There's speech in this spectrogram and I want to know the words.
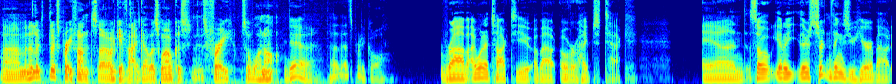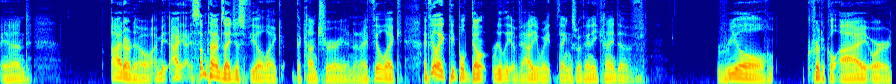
um, and it look, looks pretty fun. So I'll give that a go as well because it's free. So why not? Yeah, that, that's pretty cool. Rob, I want to talk to you about overhyped tech. And so, you know, there's certain things you hear about, and I don't know. I mean, I sometimes I just feel like the contrarian, and I feel like I feel like people don't really evaluate things with any kind of real critical eye or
